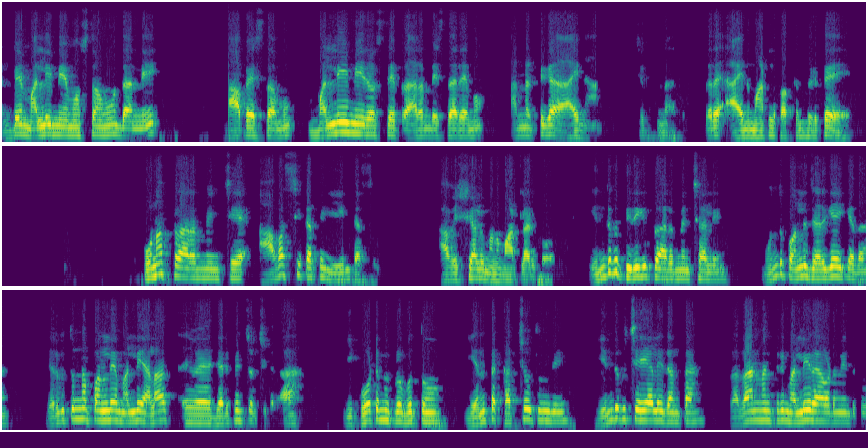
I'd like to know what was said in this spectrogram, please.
అంటే మళ్ళీ మేము వస్తాము దాన్ని ఆపేస్తాము మళ్ళీ మీరు వస్తే ప్రారంభిస్తారేమో అన్నట్టుగా ఆయన చెప్తున్నారు. సరే ఆయన మాటలు పక్కన పెడితే పునః ప్రారంభించే ఆవశ్యకత ఏంటి అసలు? ఆ విషయాలు మనం మాట్లాడుకోవాలి. ఎందుకు తిరిగి ప్రారంభించాలి? ముందు పనులు జరిగాయి కదా. జరుగుతున్న పనులే మళ్ళీ అలా జరిపించవచ్చు కదా. ఈ కూటమి ప్రభుత్వం ఎంత ఖర్చు అవుతుంది ఎందుకు చేయాలి ఇదంతా? ప్రధానమంత్రి మళ్ళీ రావడం ఎందుకు?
